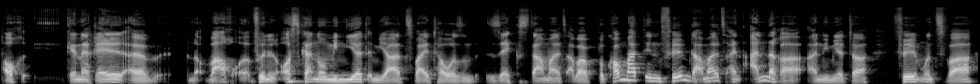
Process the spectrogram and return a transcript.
auch generell äh, war auch für den Oscar nominiert im Jahr 2006 damals, aber bekommen hat den Film damals ein anderer animierter Film und zwar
